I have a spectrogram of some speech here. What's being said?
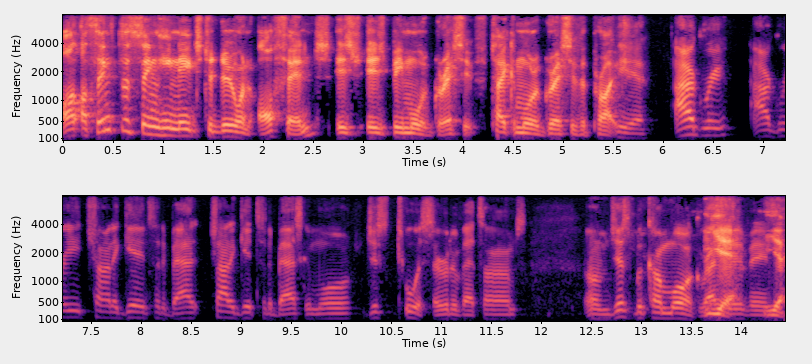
I, I, think the thing he needs to do on offense is is be more aggressive, take a more aggressive approach. Yeah, I agree. I agree. Trying to get into the bat, try to get to the basket more, just too assertive at times. Um, just become more aggressive. Yeah, and yeah.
